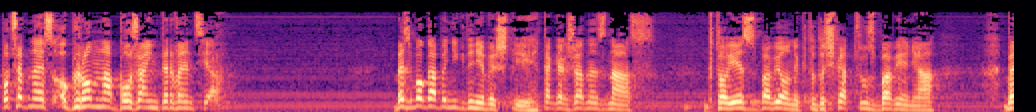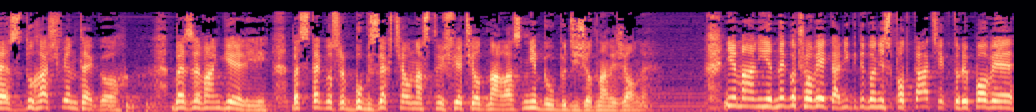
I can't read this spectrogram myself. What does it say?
potrzebna jest ogromna Boża interwencja. Bez Boga by nigdy nie wyszli, tak jak żaden z nas kto jest zbawiony, kto doświadczył zbawienia, bez Ducha Świętego, bez Ewangelii, bez tego, że Bóg zechciał nas w tym świecie odnalazł, nie byłby dziś odnaleziony. Nie ma ani jednego człowieka, nigdy go nie spotkacie, który powie,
